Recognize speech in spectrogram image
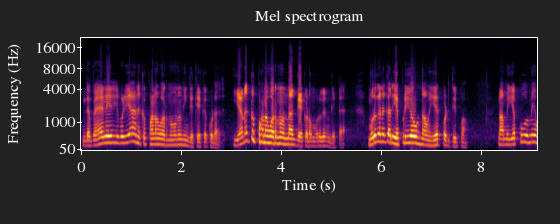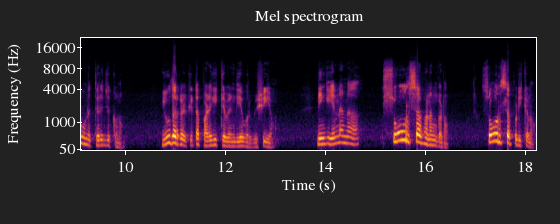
இந்த வேலையில் வழியா எனக்கு பணம் வரணும்னு நீங்க கேட்கக்கூடாது. எனக்கு பணம் வரணும்னு தான் கேட்கணும் முருகன் கிட்ட. முருகனுக்கு அது எப்படியோ நாம் அவன் ஏற்படுத்தியிருப்பான் நாம் எப்பவுமே ஒன்று தெரிஞ்சுக்கணும். யூதர்கள் கிட்ட பழகிக்க வேண்டிய ஒரு விஷயம். நீங்கள் என்னென்னா சோர்ஸை வணங்கணும். சோர்ஸை பிடிக்கணும்.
